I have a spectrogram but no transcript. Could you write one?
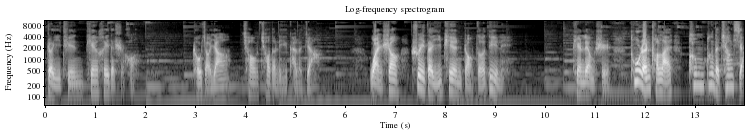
这一天天黑的时候，丑小鸭悄悄的离开了家，晚上睡在一片沼泽地里。天亮时。突然传来砰砰的枪响，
